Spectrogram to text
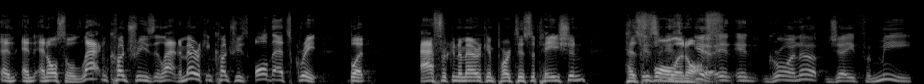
and and, and also Latin countries, Latin American countries. All that's great, but African American participation has It's- fallen it's- off. Yeah, and, and growing up, Jay, for me,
